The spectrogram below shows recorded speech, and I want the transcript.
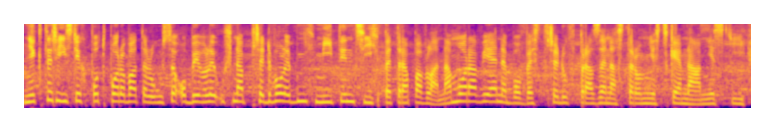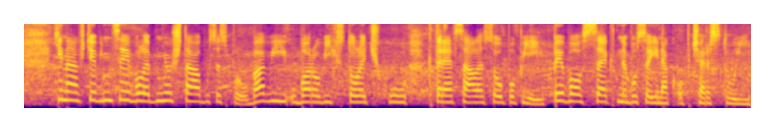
Někteří z těch podporovatelů se objevili už na předvolebních mítincích Petra Pavla na Moravě nebo ve středu v Praze na staroměstském náměstí. Ti návštěvníci volebního štábu se spolu baví u barových stolečků, které v sále jsou, popíjejí pivo, sekt nebo se jinak občerstvují.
